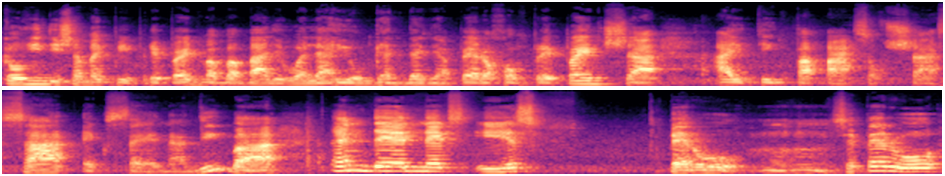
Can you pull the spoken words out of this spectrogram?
kung hindi siya magpe-prepared, mababaliwala yung ganda niya. Pero kung prepared siya, I think papasok siya sa eksena, di ba? And then next is Peru. Mhm. Si Peru,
